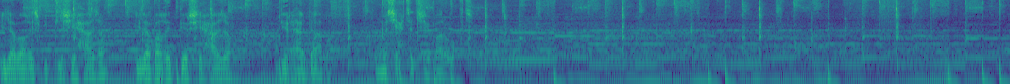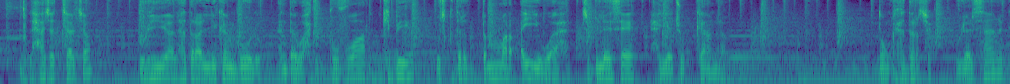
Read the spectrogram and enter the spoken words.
إلا باغي تبدل شي حاجة إلا باغي دير شي حاجة ديرها دابا وماشي حتى تجيبها الوقت. الحاجة الثالثة وهي الهضره اللي كنقولوا عندها واحد ال pouvoir كبير وتقدر تدمر أي واحد تبلاسيه حياته كاملة. donc هدرتك ولا لسانك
